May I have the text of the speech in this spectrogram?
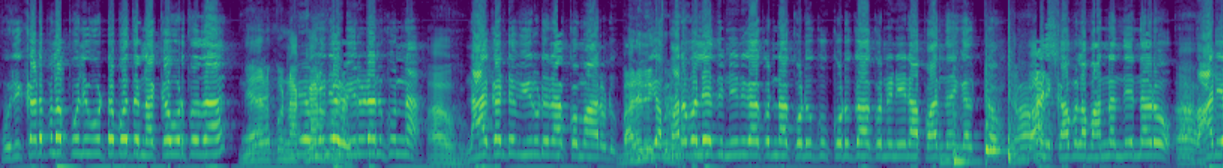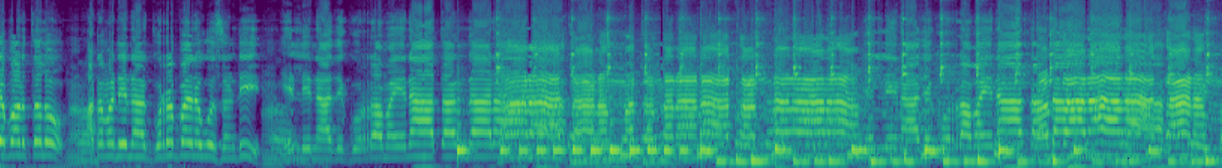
పులి కడుపులో పులి ఉట్టపోతే నక్క ఉడుతుందా నేను. వీరుడు అనుకున్నా. నాకంటే వీరుడు నా కుమారుడు. పర్వాలేదు నేను కాకుండా నా కొడుకు కొడుకు కాకుండా నేను ఆ పందెం వెళ్తాం వాడి కమలం అన్నం తిన్నారు భార్య భర్తలు. అటువంటి నా గుర్రం పైన కూర్చుండి ఎల్లి నాది గుర్రమైన తందారా ఎల్లి నాది గుర్రమైన తందనానా తానమ్మ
